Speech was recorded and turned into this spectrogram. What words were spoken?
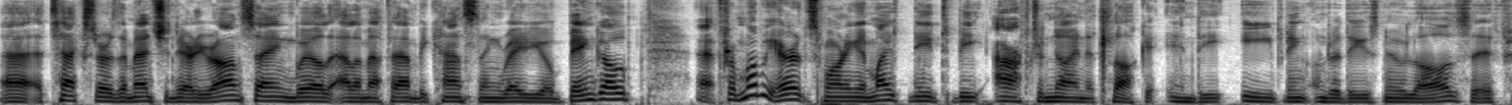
uh, a texter, as I mentioned earlier on, saying, Will LMFM be cancelling Radio Bingo? Uh, from what we heard this morning, it might need to be after nine o'clock in the evening under these new laws, if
